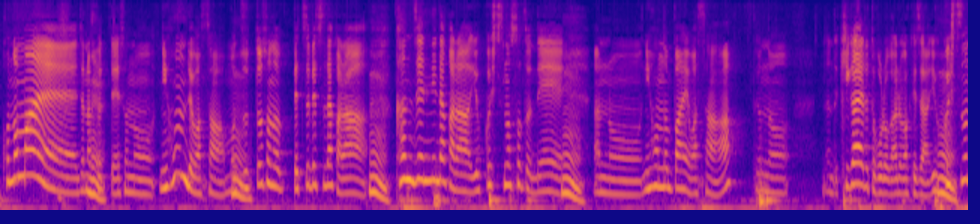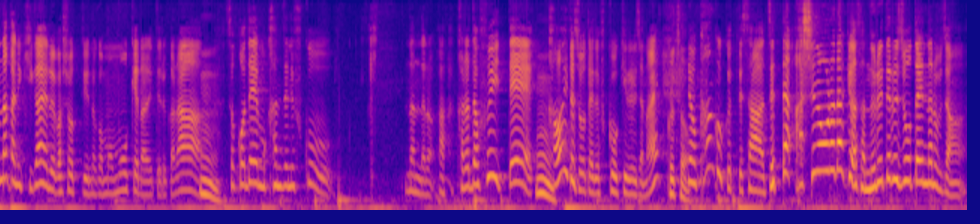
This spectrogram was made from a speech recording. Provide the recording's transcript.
この前じゃなくて、その、日本ではさ、もうずっとその別々だから、 うん完全にだから浴室の外で、うんあの、日本の場合はさ、その、なんだ着替えるところがあるわけじゃん。浴室の中に着替える場所っていうのがもう設けられてるから、うんそこでもう完全に服を着なんだろう、あ、体を拭いて、うん乾いた状態で服を着れるじゃない、 그렇죠. でも韓国ってさ、絶対足の裏だけはさ、濡れてる状態になるじゃん。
